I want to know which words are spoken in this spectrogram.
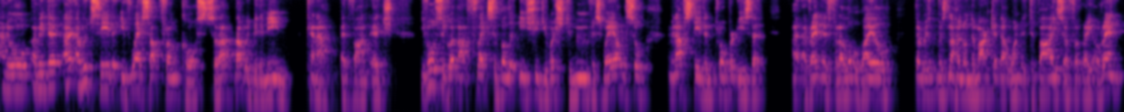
I know. I mean, I, I would say that you've less upfront costs, so that that would be the main kind of advantage. You've also got that flexibility should you wish to move as well. So I mean, I've stayed in properties that I rented for a little while there was, was nothing on the market that I wanted to buy. So I thought, right, I'll rent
